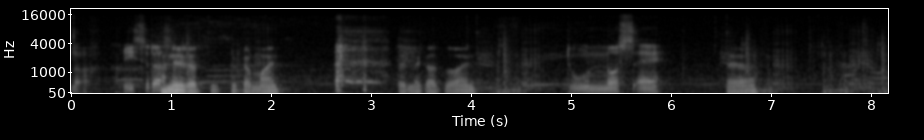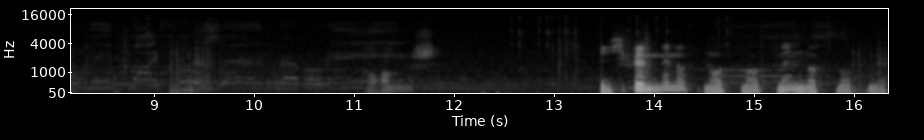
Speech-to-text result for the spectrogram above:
Na, riechst du das? Ach nee, das ist sogar meins. Fällt mir gerade so ein. Du Nuss, ey. Ja. Orange. Ich bin ne Nuss, Nuss, Nuss, ne Nuss, Nuss, Nuss,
